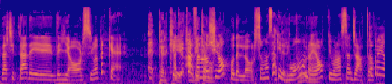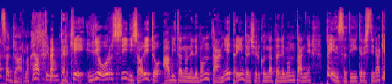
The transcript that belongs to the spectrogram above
la città dei- degli orsi, ma perché? Eh, perché Addirittura fanno abitiamo- lo sciroppo dell'orso, ma sai che è buono, è ottimo, l'ho assaggiato. Dovrei assaggiarlo. È ottimo. Beh, perché gli orsi di solito abitano nelle montagne e Trento è circondata dalle montagne. Pensati, Cristina, che,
